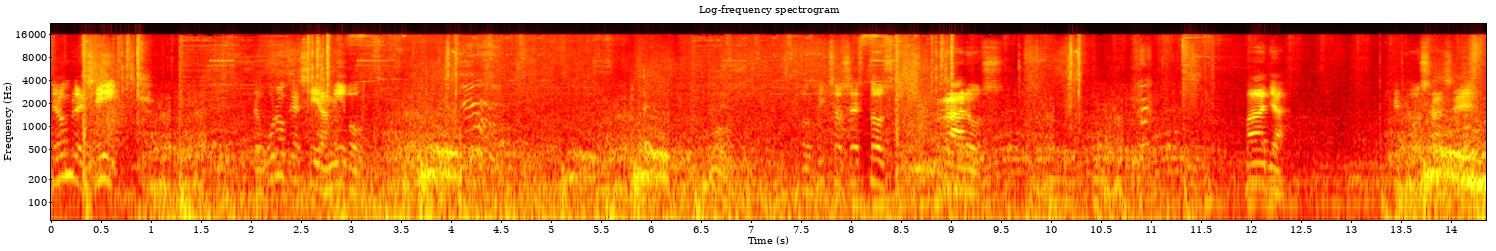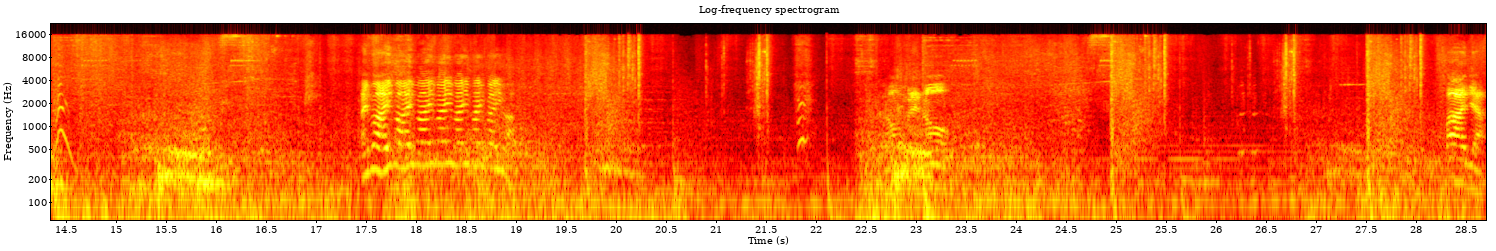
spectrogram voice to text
Sí, hombre, sí. Seguro que sí, amigo. Estos raros. Vaya. Qué cosas, ¿eh? Ahí va, ahí va, ahí va, ahí va, ahí va, ahí va, ahí va, ahí va. No, hombre, no. Vaya.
